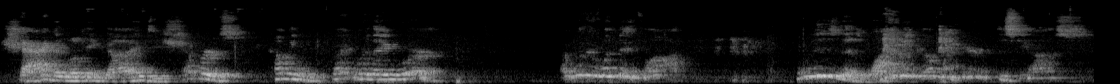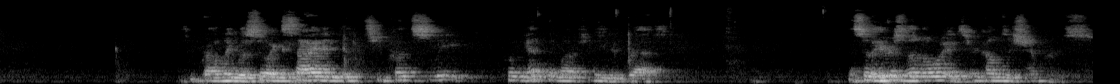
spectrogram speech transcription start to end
shagged looking guys, these shepherds coming right where they were. I wonder what they thought. Who is this? Why did they come here to see us? She probably was so excited that she couldn't sleep, couldn't get the much needed rest. And so here's the noise. Here comes the shepherds.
